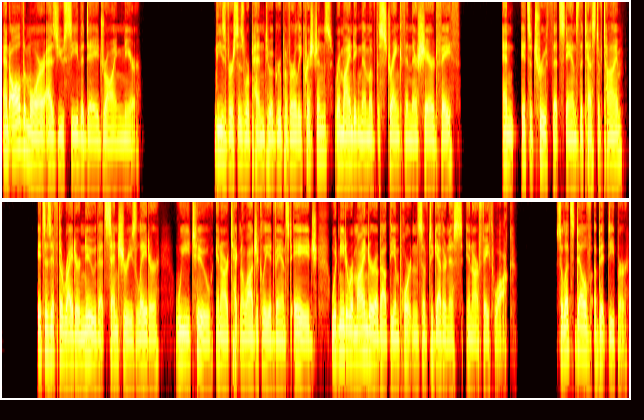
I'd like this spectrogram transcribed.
and all the more as you see the day drawing near. These verses were penned to a group of early Christians, reminding them of the strength in their shared faith. And it's a truth that stands the test of time. It's as if the writer knew that centuries later, we too, in our technologically advanced age, would need a reminder about the importance of togetherness in our faith walk. So let's delve a bit deeper.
